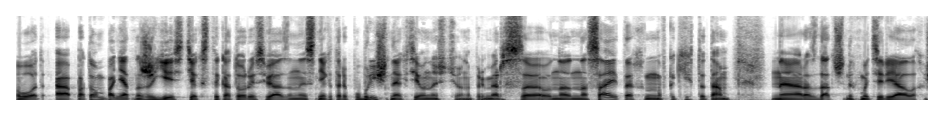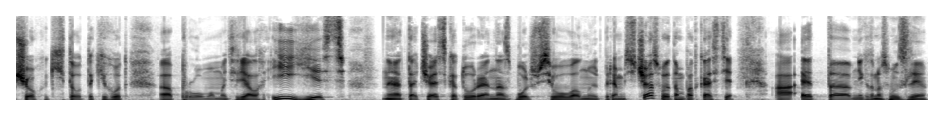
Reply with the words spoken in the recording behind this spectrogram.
Вот. А потом, понятно же, есть тексты, которые связаны с некоторой публичной активностью, например, с, на, на сайтах, в каких-то там э, раздаточных материалах, еще в каких-то вот таких вот э, промо-материалах. И есть э, та часть, которая нас больше всего волнует прямо сейчас в этом подкасте, а это в некотором смысле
